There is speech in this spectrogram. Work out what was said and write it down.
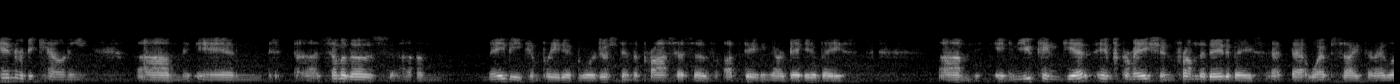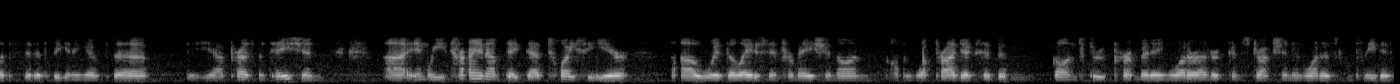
Henry County, um, and uh, some of those um, may be completed. We're just in the process of updating our database. Um, and you can get information from the database at that website that I listed at the beginning of the, the uh, presentation. Uh, and we try and update that twice a year uh, with the latest information on, on what projects have been gone through permitting, what are under construction, and what is completed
